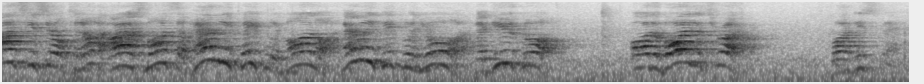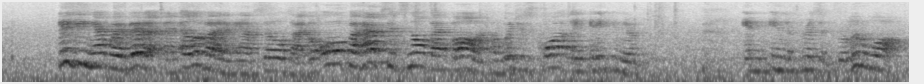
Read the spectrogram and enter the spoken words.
Ask yourself tonight, I ask myself, how many people in my life, how many people in your life have you got either by the throat like this man, thinking that we're better and elevating ourselves over, or perhaps it's not that violent and we're just quietly keeping them in, in the prison for a little while.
